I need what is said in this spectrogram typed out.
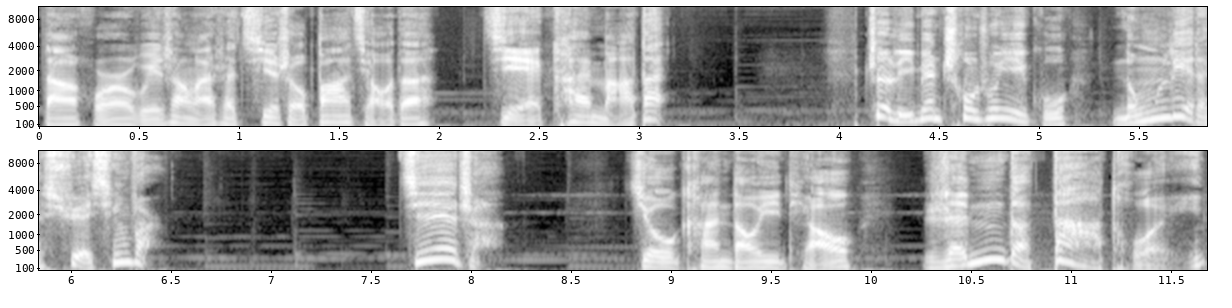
大伙儿围上来，是七手八脚的解开麻袋，这里面冲出一股浓烈的血腥味儿。接着，就看到一条。人的大腿。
